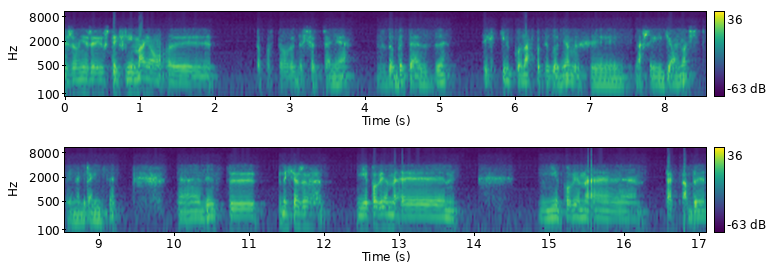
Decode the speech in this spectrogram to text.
Żołnierze już w tej chwili mają e, to podstawowe doświadczenie zdobyte z tych kilkunastotygodniowych naszej działalności tutaj na granicy. Więc myślę, że nie powiem, e, nie powiem e, tak, aby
